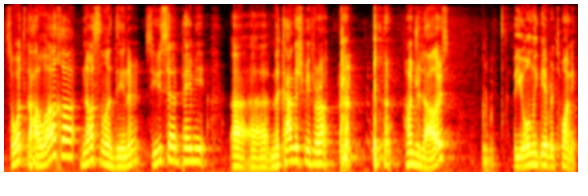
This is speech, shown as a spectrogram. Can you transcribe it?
So what's the halacha? Nasan dinar. So you said pay me, uh, uh, me for hundred dollars, but you only gave her twenty.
